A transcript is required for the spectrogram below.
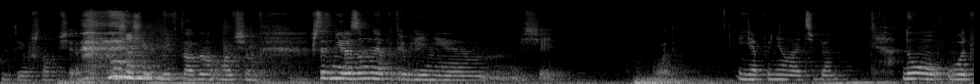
Куда-то я ушла вообще не в то. Ну, в общем, что-то неразумное потребление вещей. Вот. Я поняла тебя. Ну, вот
